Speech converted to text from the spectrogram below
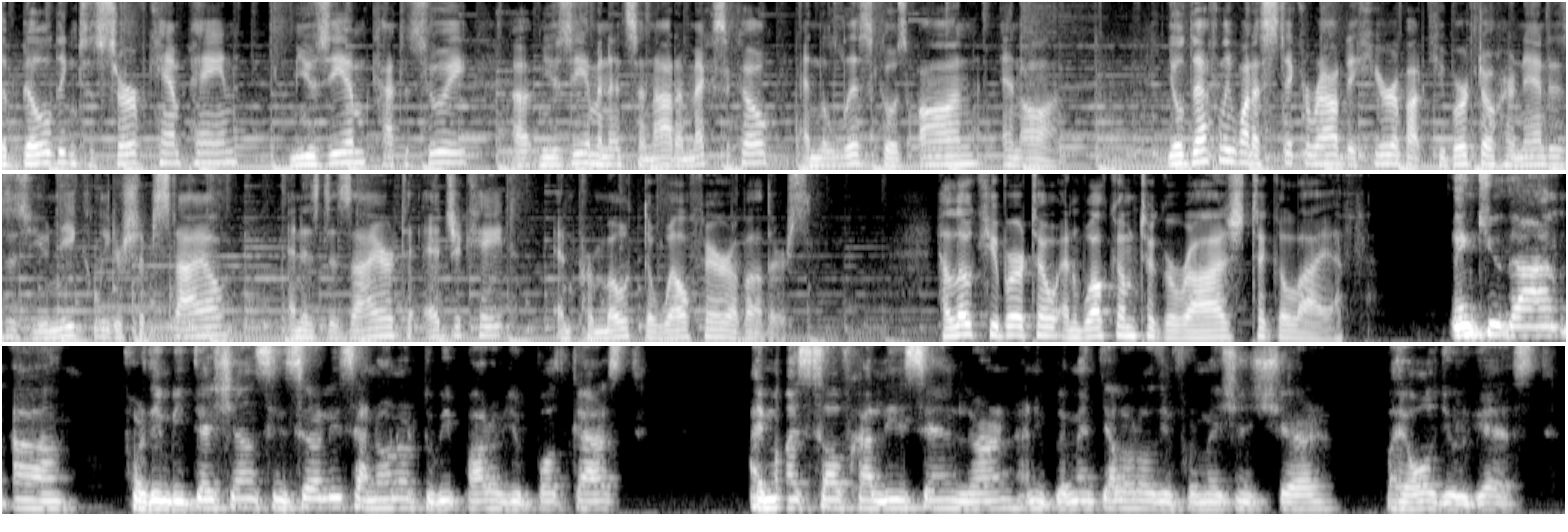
the Building to Serve campaign, Museum Catasui, a museum in Ensenada, Mexico, and the list goes on and on. You'll definitely want to stick around to hear about Cuberto Hernandez's unique leadership style and his desire to educate and promote the welfare of others. Hello, Cuberto, and welcome to Garage to Goliath. Thank you, Dan, uh, for the invitation. Sincerely, it's an honor to be part of your podcast. I myself have listened, learned, and implemented a lot of the information shared by all your guests.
